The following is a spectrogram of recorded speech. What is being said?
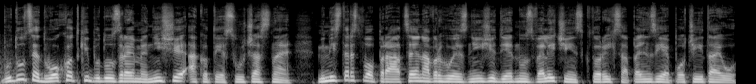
Budúce dôchodky budú zrejme nižšie ako tie súčasné. Ministerstvo práce navrhuje znížiť jednu z veličín, z ktorých sa penzie počítajú.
